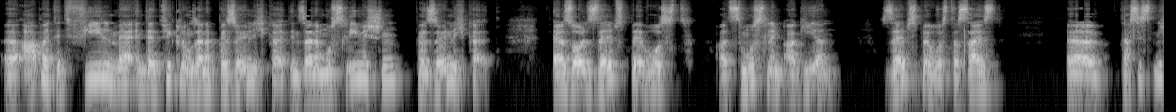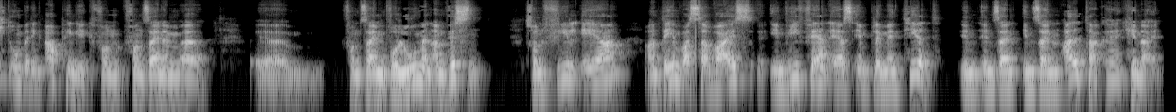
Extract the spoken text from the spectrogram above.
äh, arbeitet viel mehr in der Entwicklung seiner Persönlichkeit, in seiner muslimischen Persönlichkeit. Er soll selbstbewusst als Muslim agieren. Selbstbewusst, das heißt, äh, das ist nicht unbedingt abhängig von, von, seinem, äh, äh, von seinem Volumen an Wissen, sondern viel eher an dem, was er weiß, inwiefern er es implementiert in, in, sein, in seinen Alltag hinein.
